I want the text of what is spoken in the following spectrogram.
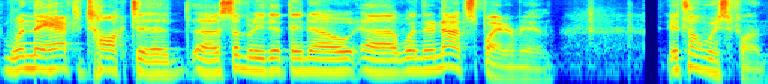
when they have to talk to uh, somebody that they know uh, when they're not Spider-Man, it's always fun.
